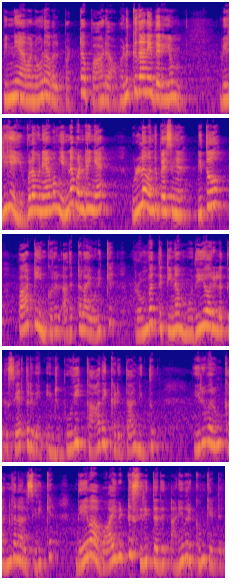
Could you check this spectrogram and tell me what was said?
பின்னே அவனோடு அவள் பட்ட பாடு அவளுக்கு தானே தெரியும். வெளியே இவ்வளவு நேரமும் என்ன பண்றீங்க? உள்ள வந்து பேசுங்க. நித்தோ பாட்டியின் குரல் அதட்டலாய் ஒழிக்க ரொம்ப திட்டினா முதியோர் இல்லத்துக்கு சேர்த்துடுவேன் என்று புவி காதை கடித்தாள் நித்து. இருவரும் கண்களால் சிரிக்க தேவா வாய்விட்டு சிரித்தது அனைவருக்கும் கேட்டது.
